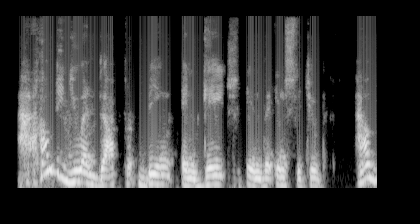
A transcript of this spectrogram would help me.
How did you end up being engaged in the Institute? How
